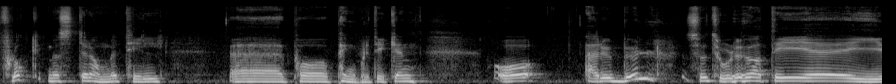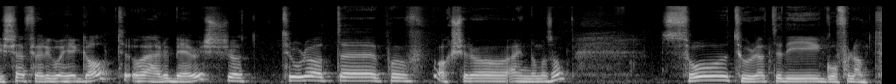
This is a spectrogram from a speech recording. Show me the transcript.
flokk med å stramme til på pengepolitikken. Og er du bull, så tror du at de eh, gir seg før det går helt galt. Og er du bearish, så tror du at eh, på aksjer og eiendom og sånn, så tror du at de går for langt.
